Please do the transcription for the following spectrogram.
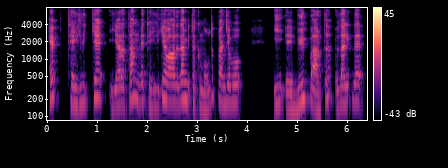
hep tehlike yaratan ve tehlike vaat eden bir takım olduk. Bence bu iyi, e, büyük bir artı. Özellikle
